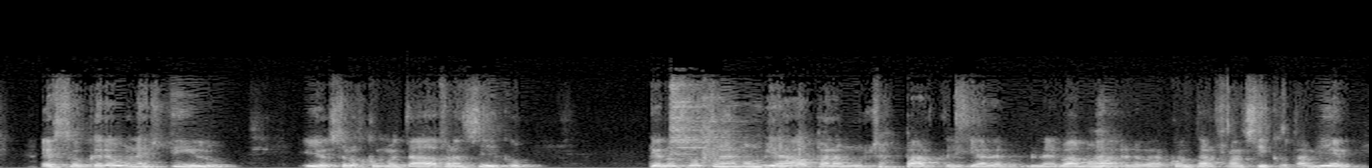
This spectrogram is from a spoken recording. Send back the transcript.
eso creó un estilo, y yo se los comentaba a Francisco, que nosotros hemos viajado para muchas partes, ya le, vamos a, le va a contar Francisco también,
